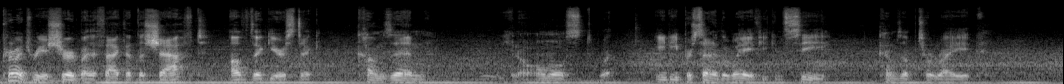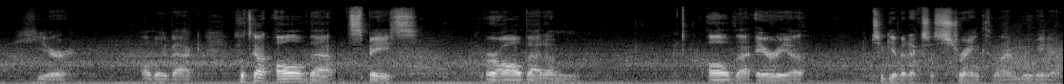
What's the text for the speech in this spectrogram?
pretty much reassured by the fact that the shaft of the gear stick comes in, you know, almost what 80% of the way, if you can see, comes up to right here, all the way back. So it's got all of that space, or all that um, all of that area to give it extra strength when I'm moving it.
